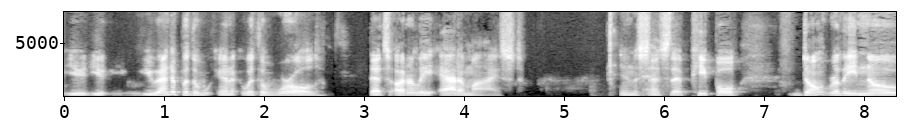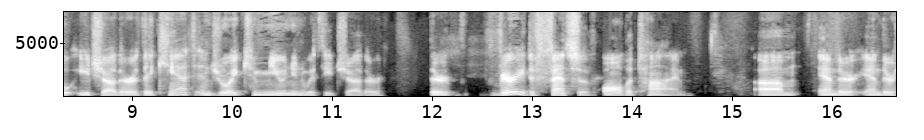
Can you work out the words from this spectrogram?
you you you end up with a in, with a world that's utterly atomized in the sense that people don't really know each other. They can't enjoy communion with each other. They're very defensive all the time, um, and they're and they're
